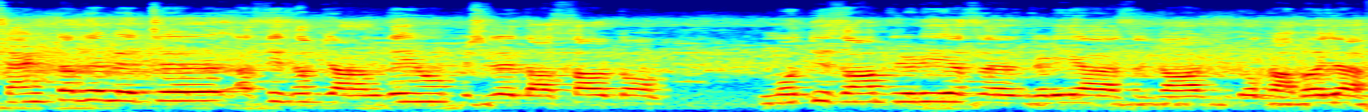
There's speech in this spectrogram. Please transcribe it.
ਸੈਂਟਰ ਦੇ ਵਿੱਚ ਅਸੀਂ ਸਭ ਜਾਣਦੇ ਹਾਂ ਪਿਛਲੇ 10 ਸਾਲ ਤੋਂ ਮੋਦੀ ਸਾਹਿਬ ਜਿਹੜੀ ਇਸ, ਜਿਹੜੀ ਆ ਸਰਕਾਰ ਤੋਂ ਕਾਬਜ ਆ।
